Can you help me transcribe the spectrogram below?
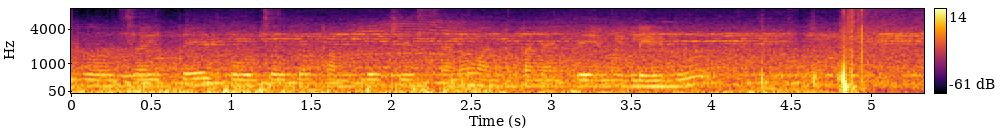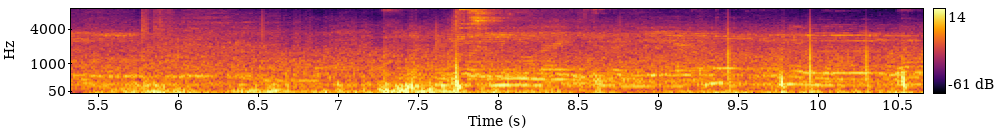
ఈరోజు అయితే పూజ అయితే కంప్లీట్ చేస్తాను. వంట పని అయితే ఏమీ లేదు. ఇవన్నీ ఇలా అయితే రెడీ అయ్యాయి. మీ అందరికీ కూడా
